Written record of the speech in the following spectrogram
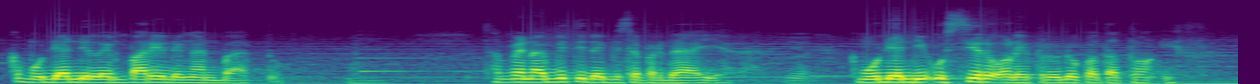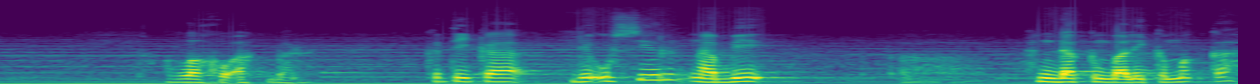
Kemudian dilempari dengan batu. Sampai Nabi tidak bisa berdaya. Iya. Kemudian diusir oleh penduduk kota Taif. Allahu Akbar. Ketika diusir, Nabi eh, hendak kembali ke Mekah.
